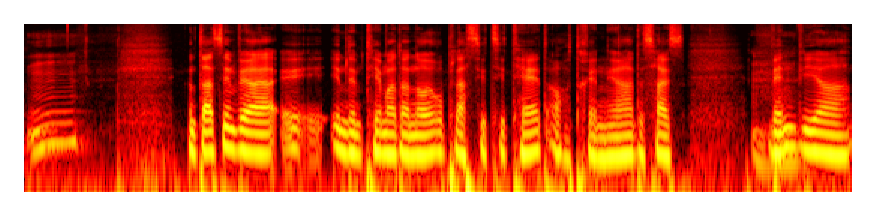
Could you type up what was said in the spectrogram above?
mm, und da sind wir in dem Thema der Neuroplastizität auch drin. Ja, das heißt, Mhm. wenn wir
